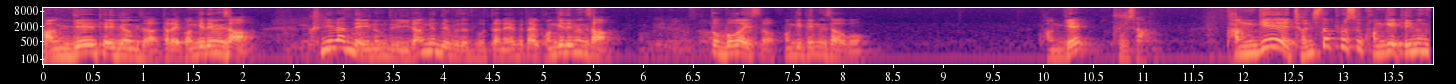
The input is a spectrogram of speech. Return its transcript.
관계대명사. 따라해, 관계대명사. 큰일 났네, 이놈들이. 1학년들보다도 못하네. 그 다음에 관계대명사. 관계대명사, 또 뭐가 있어? 관계대명사하고. 관계부사. 관계, 전치사 플러스 관계대명사.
